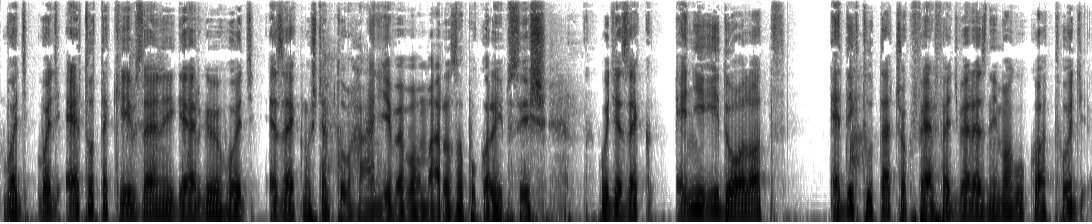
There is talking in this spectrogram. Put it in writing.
vagy, vagy el tudta képzelni, Gergő, hogy ezek most nem tudom hány éve van már az apokalipszis, hogy ezek ennyi idő alatt eddig tudták csak felfegyverezni magukat, hogy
